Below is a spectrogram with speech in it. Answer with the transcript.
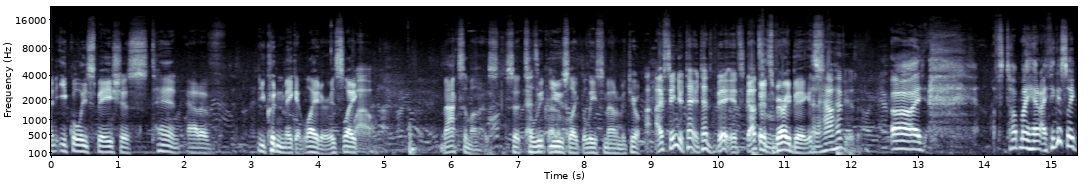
an equally spacious tent out of you couldn't make it lighter. It's like Wow. maximized so to le- use like the least amount of material. I've seen your tent. Your tent's big. It's got some. It's very big. And how heavy is it? uh, off the top of my head, I think it's like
